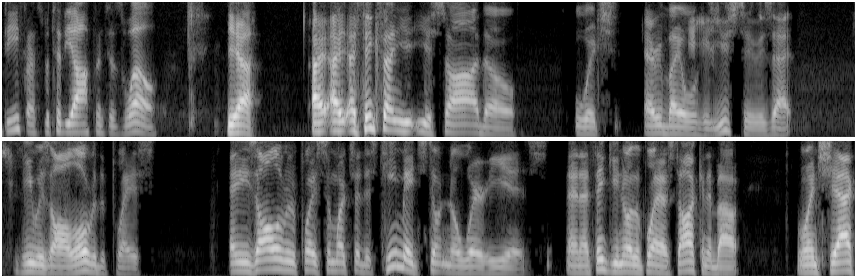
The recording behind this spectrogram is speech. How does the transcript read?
defense but to the offense as well. Yeah, I, I think something you, you saw though, which everybody will get used to, is that he was all over the place. And he's all over the place so much that his teammates don't know where he is. And I think you know the play I was talking about when Shaq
